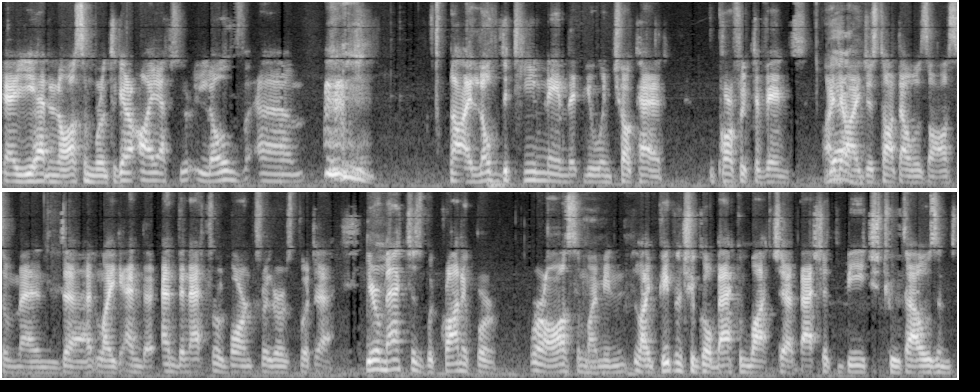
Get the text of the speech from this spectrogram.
Yeah, you had an awesome run together. I absolutely love. Um, I love the team name that you and Chuck had. Perfect event. Yeah. I, I just thought that was awesome, and uh, like and the and the natural born thrillers. But uh, your matches with Chronic were were awesome. I mean, like people should go back and watch uh, Bash at the Beach 2000,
